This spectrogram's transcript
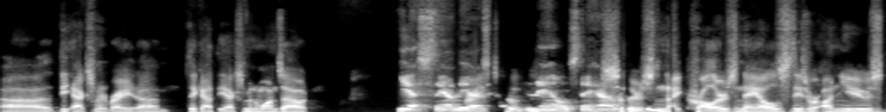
uh the X-Men, right? Um they got the X-Men ones out. Yes, they have the Right, so- nails. They have. So there's Nightcrawler's nails. These were unused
